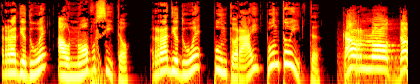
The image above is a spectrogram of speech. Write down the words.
Radio 2 ha un nuovo sito radio2.rai.it Carlo da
